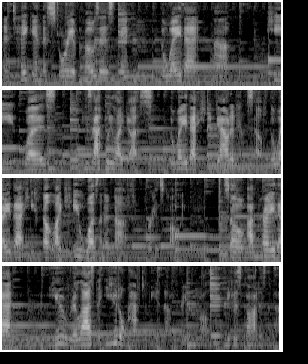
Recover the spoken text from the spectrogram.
and take in this story of Moses and the way that um, he was exactly like us, the way that he doubted himself, the way that he felt like he wasn't enough for his calling. So I pray that you realize that you don't have to be enough for your calling because God is enough.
